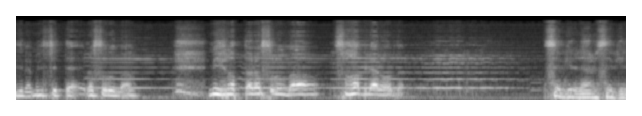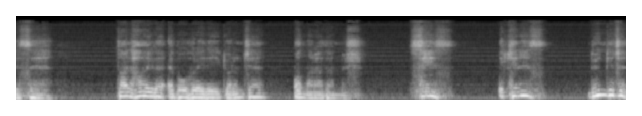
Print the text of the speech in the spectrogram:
Yine mescitte Resulullah. Mihrapta Resulullah. Sahabiler orada. Sevgililer sevgilisi. Talha ile Ebu Hureyre'yi görünce onlara dönmüş. Siz ikiniz dün gece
